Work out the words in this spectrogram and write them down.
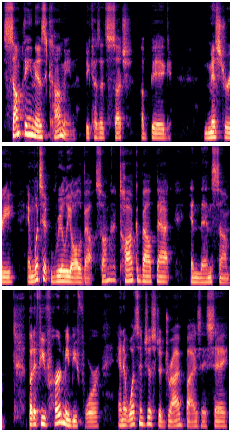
Something is coming because it's such a big mystery. And what's it really all about? So I'm going to talk about that and then some. But if you've heard me before, and it wasn't just a drive by, as they say,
